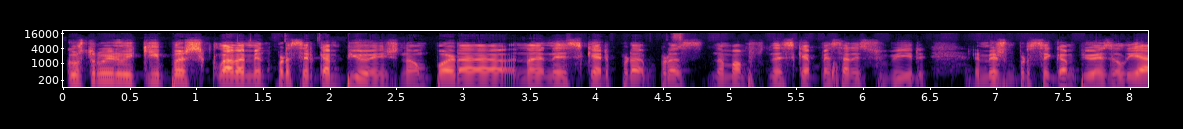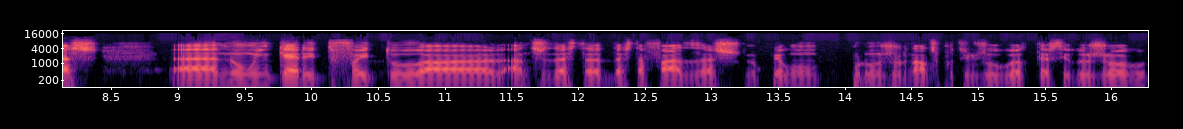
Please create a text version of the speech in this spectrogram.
construíram equipas claramente para ser campeões, não para nem sequer para, para não vamos nem sequer pensar em subir, mesmo para ser campeões. Aliás, uh, num inquérito feito antes desta, desta fase, acho no, pelo, por um jornal desportivo julgo ter sido o jogo,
